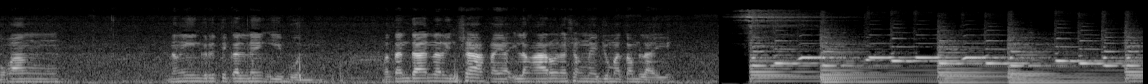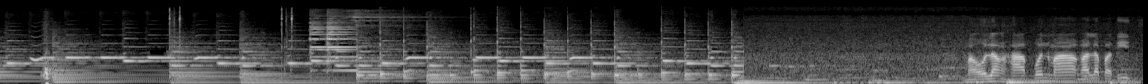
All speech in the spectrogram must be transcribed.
Mukhang nanging critical na yung ibon. Matanda na rin siya, kaya ilang araw na siyang medyo matamlay. Maulang hapon mga kalapatids.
